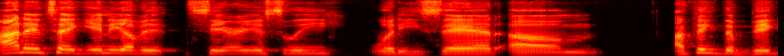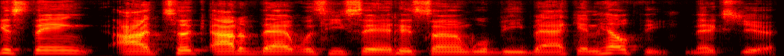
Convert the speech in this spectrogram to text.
I didn't take any of it seriously. What he said. Um, I think the biggest thing I took out of that was he said his son will be back and healthy next year.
